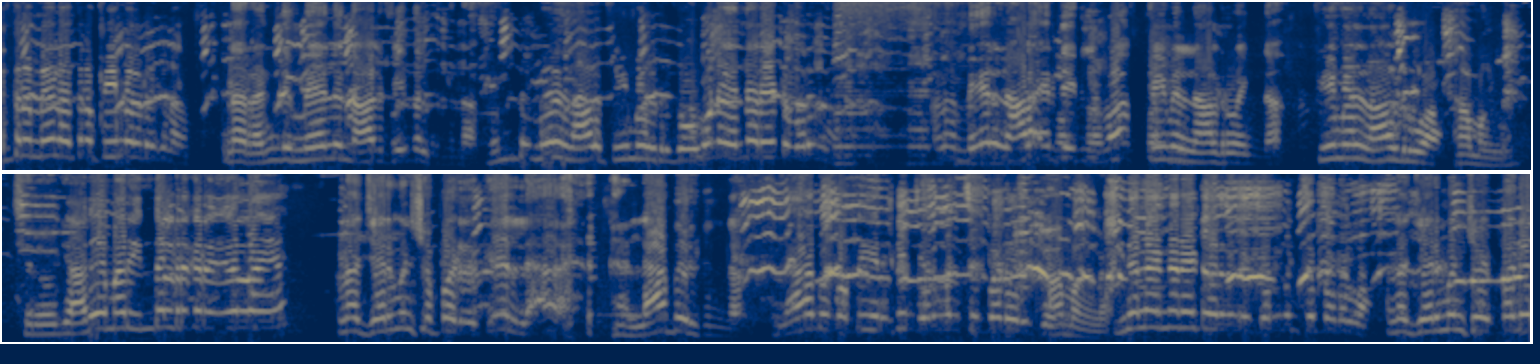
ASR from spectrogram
எத்தனை மேல் எத்தனை ஃபீமேல் இருக்குண்ணா? நான் ரெண்டு மேலு நாலு ஃபீமேல் இருக்குண்ணா. ரெண்டு மேல் நாலு ஃபீமேல் இருக்கு. ஒவ்வொன்றும் என்ன ரேட் வருங்க ஆனா மேல் நாலாயிரத்தி ஐநூறுரூவா ஃபீமேல் நாலு ரூபாய்ங்கண்ணா. ஃபீமேல் நாலு ரூபா. ஆமாங்க சரி ஓகே அதே மாதிரி இந்த இருக்கிற இதெல்லாம்? ஆனா ஜெர்மன் ஷெப்பர்ட் இருக்கு லேப் இருக்குங்கண்ணா. லேப் பப்பி இருக்கு ஜெர்மன் செப்பேடு இருக்கு. ஆமாங்கண்ணா. இதெல்லாம் என்ன ரேட் வருது ஜெர்மன் செப்பேடு எல்லாம்? ஆனா ஜெர்மன் ஷெப்பர்டு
